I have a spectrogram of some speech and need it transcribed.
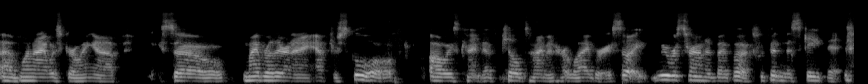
uh, when I was growing up. So my brother and I, after school, always kind of killed time in her library. So I, we were surrounded by books. We couldn't escape it.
